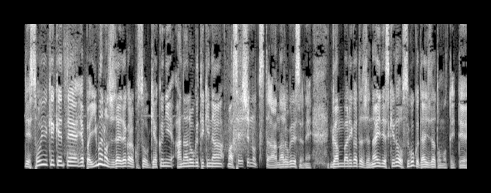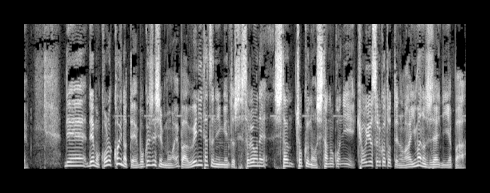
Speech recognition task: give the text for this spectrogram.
で、そういう経験って、やっぱ今の時代だからこそ逆にアナログ的な、まあ青春のっつったらアナログですよね。頑張り方じゃないですけど、すごく大事だと思っていて。で、でもこれ、こういうのって僕自身もやっぱ上に立つ人間としてそれをね、下、直の下の子に共有することっていうのは今の時代にやっぱ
